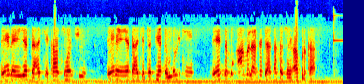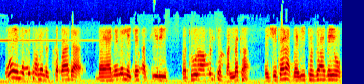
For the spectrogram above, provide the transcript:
da yanayin yadda ake kasuwanci da yanayin yadda ake tafiyar da mulki da yadda mu'amala take a ƙasashen afirka. Wayannan mutanen da suka ba da bayanai na leken asiri da turawan mulkin mallaka da shekara ɗari ta zagayo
